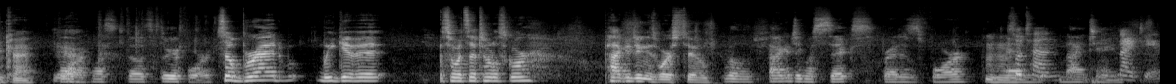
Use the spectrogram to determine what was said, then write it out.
Okay. Four. Let's, let's three or four. So bread, we give it. So what's that total score? Packaging is worse too. Well, packaging was six. Bread is 4 Mhm. So and 10. Nineteen. Nineteen.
